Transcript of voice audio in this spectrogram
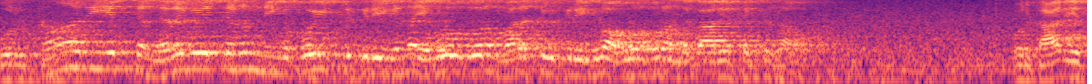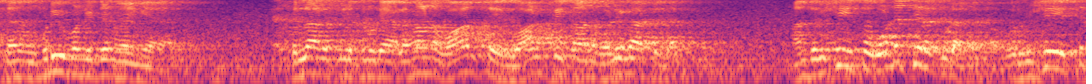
ஒரு காரியத்தை நிறைவேற்றணும் நீங்க போயிட்டு இருக்கிறீங்கன்னா எவ்வளவு தூரம் மறைச்சு வைக்கிறீங்களோ அவ்வளவு தூரம் அந்த காரியம் சக்சஸ் ஆகும். ஒரு காரியத்தை நம்ம முடிவு பண்ணிட்டேன்னு வைங்க. செல்லாலசிலத்தினுடைய அழகான வார்த்தை வாழ்க்கைக்கான வழிகாட்டுதல். அந்த விஷயத்தை உடைச்சிடக்கூடாது. ஒரு விஷயத்தை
